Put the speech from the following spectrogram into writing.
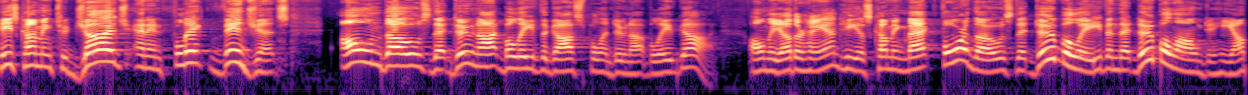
He's coming to judge and inflict vengeance on those that do not believe the gospel and do not believe God. On the other hand, He is coming back for those that do believe and that do belong to Him,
